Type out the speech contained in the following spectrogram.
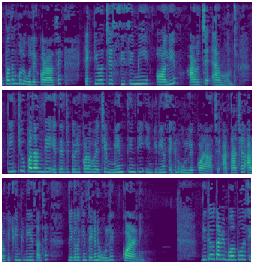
উপাদানগুলো উল্লেখ করা আছে একটি হচ্ছে সিসিমি অলিভ আর হচ্ছে অ্যালমন্ড। তিনটি উপাদান দিয়ে এই তেলটি তৈরি করা হয়েছে। মেন তিনটি ইনগ্রিডিয়েন্টস এখানে উল্লেখ করা আছে। আর তাছাড়া আরও কিছু ইনগ্রিডিয়েন্টস আছে যেগুলো কিন্তু এখানে উল্লেখ করা নেই। দ্বিতীয়ত আমি বলব যে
